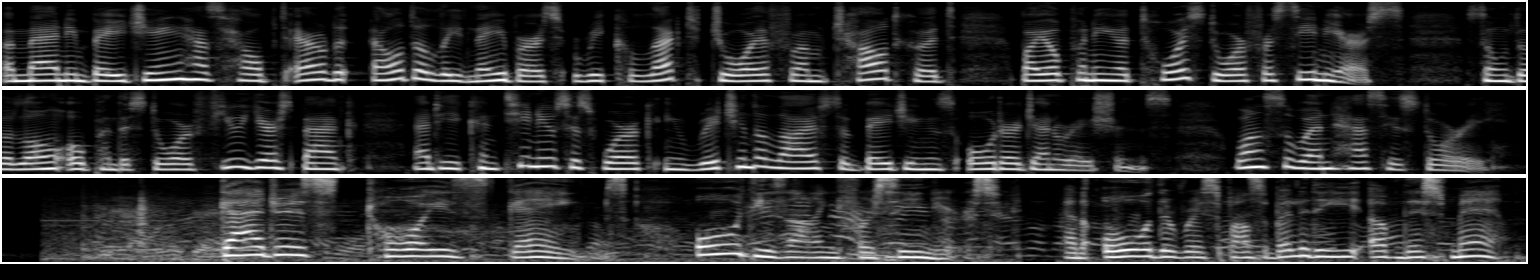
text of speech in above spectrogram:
A man in Beijing has helped elderly neighbors recollect joy from childhood by opening a toy store for seniors. Song Delong opened the store a few years back, and he continues his work enriching the lives of Beijing's older generations. Wang Siwen has his story. Gadgets, toys, games, all designed for seniors, and all the responsibility of this man.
